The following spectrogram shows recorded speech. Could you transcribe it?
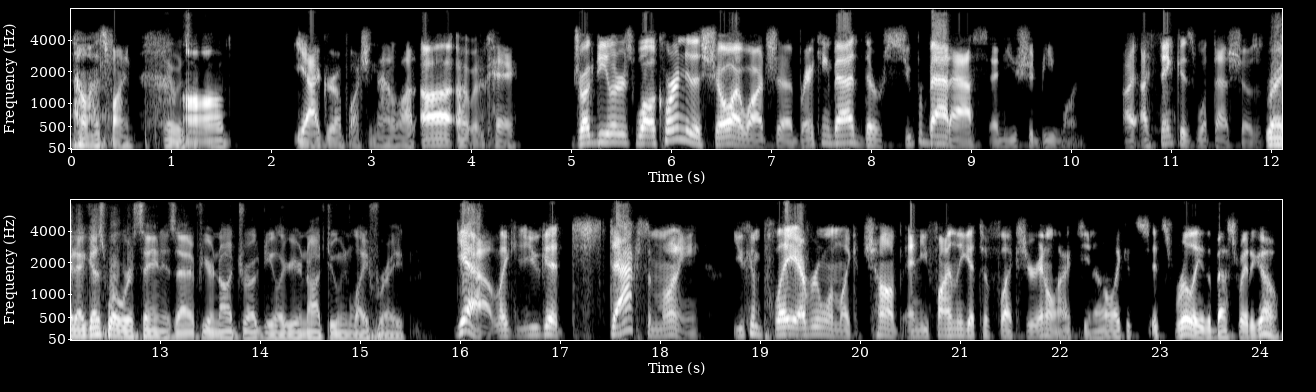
no, that's fine. It was Um, yeah, I grew up watching that a lot. Uh, oh, okay. Drug dealers. Well, according to the show I watch, uh, Breaking Bad, they're super badass, and you should be one. I, I think is what that shows. right. I guess what we're saying is that if you're not a drug dealer, you're not doing life right. Yeah, like you get stacks of money. You can play everyone like a chump, and you finally get to flex your intellect. You know, like it's it's really the best way to go.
